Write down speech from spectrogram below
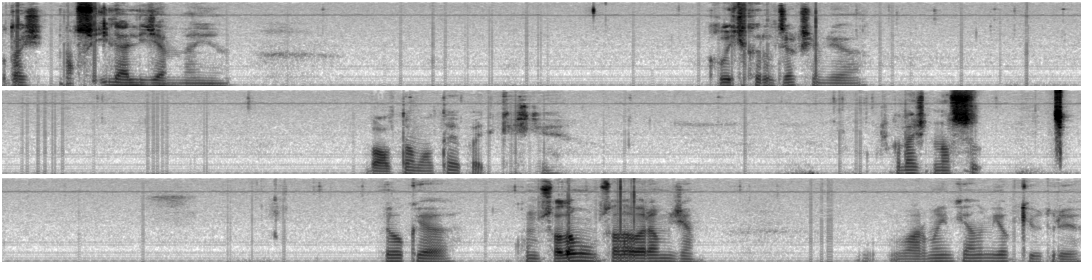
Arkadaş nasıl ilerleyeceğim ben ya? Kılıç kırılacak şimdi ya. Balta malta yapaydık keşke. Arkadaş nasıl? Cık. Yok ya. Kumsala mumsala varamayacağım. Varma imkanım yok gibi duruyor.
